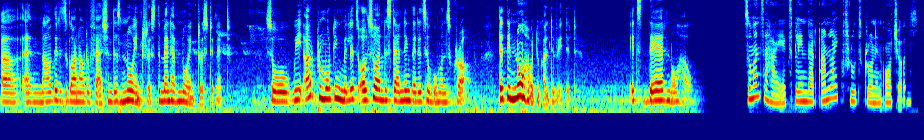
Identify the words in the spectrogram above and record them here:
Uh, and now that it's gone out of fashion, there's no interest. The men have no interest in it. So we are promoting millets, also understanding that it's a woman's crop, that they know how to cultivate it. It's their know how. Suman Sahai explained that unlike fruits grown in orchards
